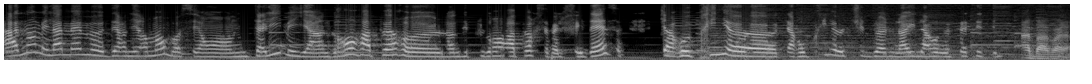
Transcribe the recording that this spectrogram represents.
Ah non, mais là même euh, dernièrement, bon, c'est en Italie, mais il y a un grand rappeur, euh, l'un des plus grands rappeurs qui s'appelle Fedez, qui a repris, qui a repris Children. Là, il a refait cet été. Ah bah voilà.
